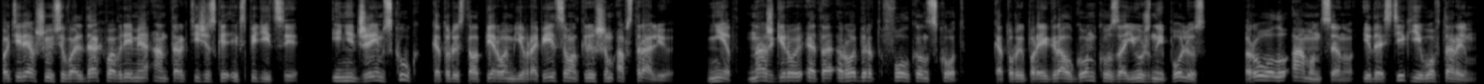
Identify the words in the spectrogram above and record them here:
потерявшуюся во льдах во время антарктической экспедиции, и не Джеймс Кук, который стал первым европейцем, открывшим Австралию. Нет, наш герой это Роберт Фолкон Скотт, который проиграл гонку за Южный полюс Руолу Амундсену и достиг его вторым.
